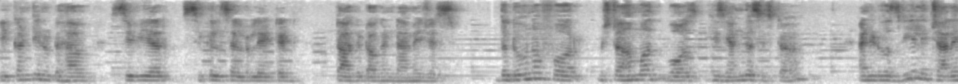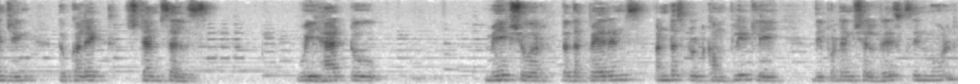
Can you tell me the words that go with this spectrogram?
he continued to have severe sickle cell related target organ damages. The donor for Mr. Ahmad was his younger sister, and it was really challenging to collect stem cells. We had to make sure that the parents understood completely the potential risks involved.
